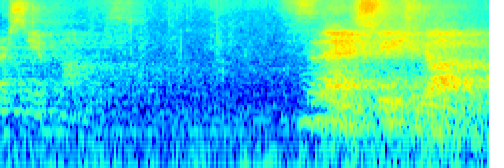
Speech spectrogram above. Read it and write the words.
mercy upon us. Thanks be to God.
